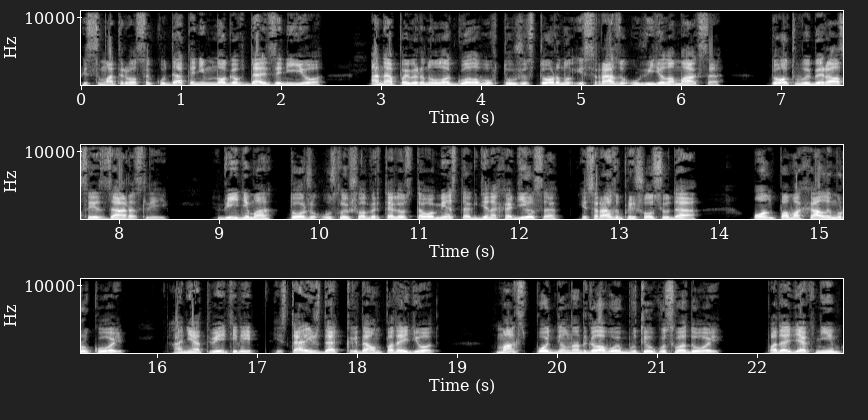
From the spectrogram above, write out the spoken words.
и всматривался куда-то немного вдаль за нее. Она повернула голову в ту же сторону и сразу увидела Макса. Тот выбирался из зарослей. Видимо, тоже услышал вертолет с того места, где находился, и сразу пришел сюда. Он помахал им рукой. Они ответили и стали ждать, когда он подойдет. Макс поднял над головой бутылку с водой. Подойдя к ним,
